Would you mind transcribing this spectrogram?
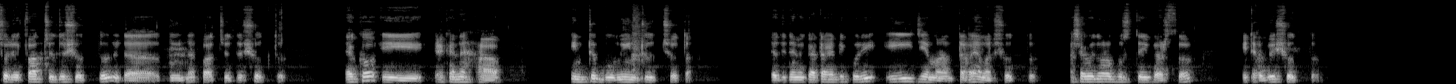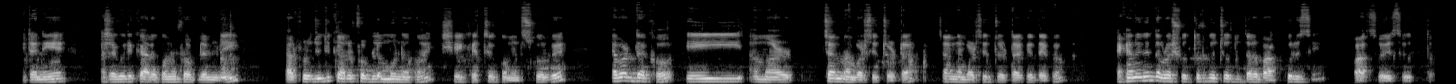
সরি পাঁচ চোদ্দ সত্তর, এটা দুই না, পাঁচ চোদ্দ সত্তর। দেখো এই এখানে হাফ ইন্টু ভূমি ইন্টু উচ্চতা যদি আমি কাটাকাটি করি, এই যে মানটা হয় আমার সত্তর আশা করি তোমরা বুঝতেই পারছ, এটা হবে সত্তর এটা নিয়ে আশা করি কারও কোনো প্রবলেম নেই। তারপরে যদি কারও প্রবলেম মনে হয়, সেই ক্ষেত্রে কমেন্টস করবে। এবার দেখো, এই আমার চার নাম্বার চিত্রটা, চার নাম্বার চিত্রটাকে দেখো। এখানে কিন্তু আমরা সত্তরকে চোদ্দ দ্বারা ভাগ করেছি, পাঁচ হয়েছে উত্তর।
